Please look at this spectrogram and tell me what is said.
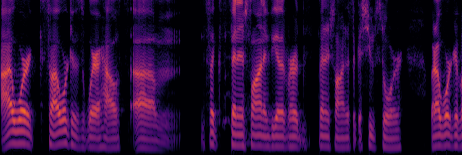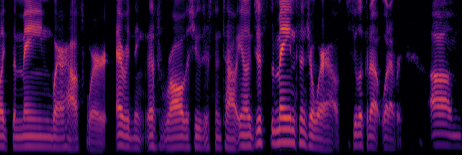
I work so I work at this warehouse. Um it's like finish line. If you guys ever heard this finish line, it's like a shoe store. But I work at like the main warehouse where everything that's where all the shoes are sent out. You know, just the main central warehouse. If you look it up, whatever. Um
